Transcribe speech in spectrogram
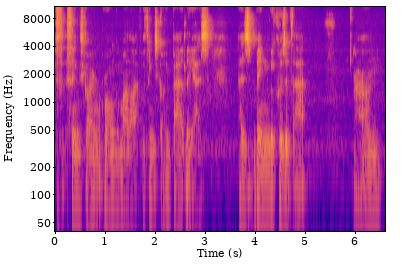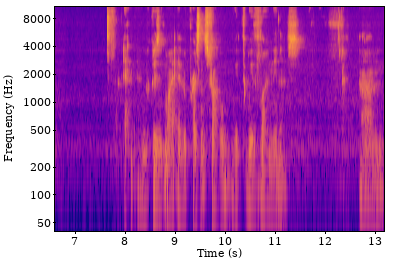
things going wrong in my life or things going badly has has been because of that, um, and, and, because of my ever-present struggle with with loneliness. Um,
